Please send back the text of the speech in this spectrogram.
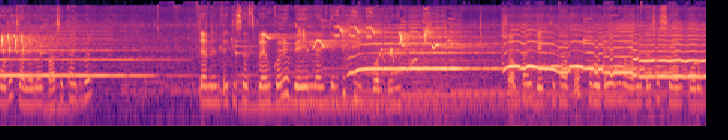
করে চ্যানেলের পাশে থাকবেন। চ্যানেলটাকে সাবস্ক্রাইব করে বেল লাইকনটি ক্লিক করবেন। সবাই দেখতে থাকো। পুরোটাই আমি তোমাদের কাছে শেয়ার করব।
